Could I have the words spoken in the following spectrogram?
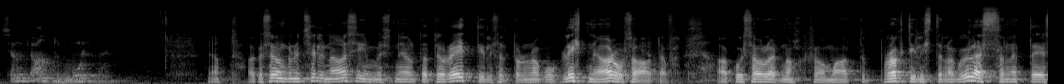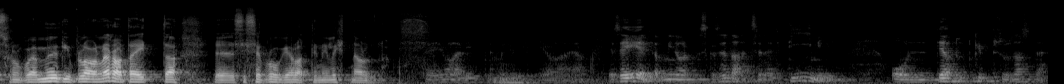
see ongi antud mm. mulle jah, aga see on ka nüüd selline asi, mis nii-öelda teoreetiliselt on nagu lihtne ja arusaadav. aga kui sa oled noh, oma praktiliste nagu ülesannete ees, sul on vaja müügiplaan ära täita, eh, siis see ei pruugi alati nii lihtne olla. see ei ole lihtne muidugi ei ole jah, ja see eeldab minu arvates ka seda, et sellel tiimil on teatud küpsusaste.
